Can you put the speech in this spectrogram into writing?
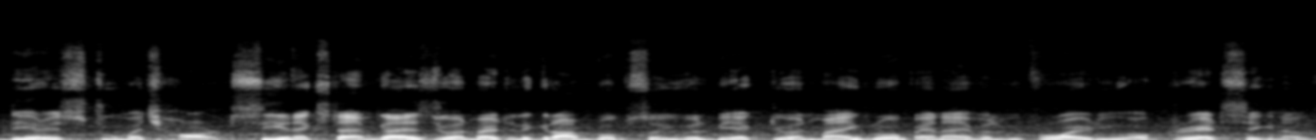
there is too much heart. See you next time guys. Join my telegram group so you will be active in my group and i will be provide you a great signals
